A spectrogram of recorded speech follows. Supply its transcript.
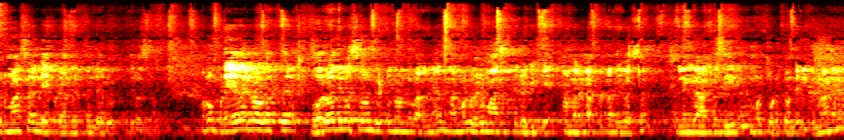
ഒരു മാസമല്ലേ പ്രേതത്തിന്റെ ഒരു ദിവസം? അപ്പം പ്രേതലോകത്ത് ഓരോ ദിവസവും കിട്ടുന്നു എന്ന് പറഞ്ഞാൽ നമ്മൾ ഒരു മാസത്തിലൊരിക്കൽ ആ മരണപ്പെട്ട ദിവസം അല്ലെങ്കിൽ ആ തിഥിയിൽ നമ്മൾ കൊടുത്തുകൊണ്ടിരിക്കുന്നു. അങ്ങനെ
